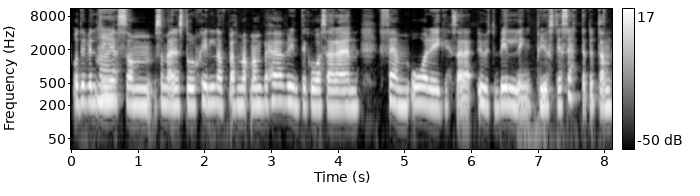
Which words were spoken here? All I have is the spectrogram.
Och det är väl mm. det som, som är en stor skillnad, att man, man behöver inte gå så här en femårig så här utbildning på just det sättet, utan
